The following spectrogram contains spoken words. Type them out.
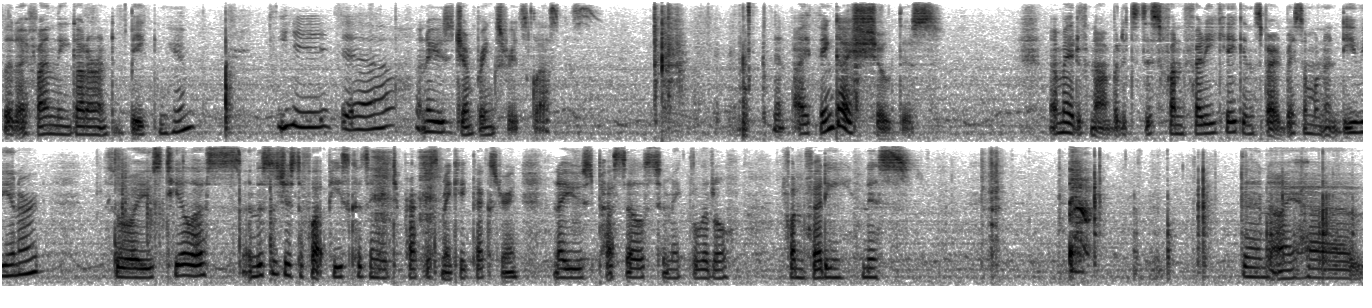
but I finally got around to baking him. Yeah, and I used jump rings for his glasses. Then I think I showed this. I might have not, but it's this funfetti cake inspired by someone on DeviantArt. So I used TLS, and this is just a flat piece because I need to practice my cake texturing, and I used pastels to make the little funfetti-ness. then I have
